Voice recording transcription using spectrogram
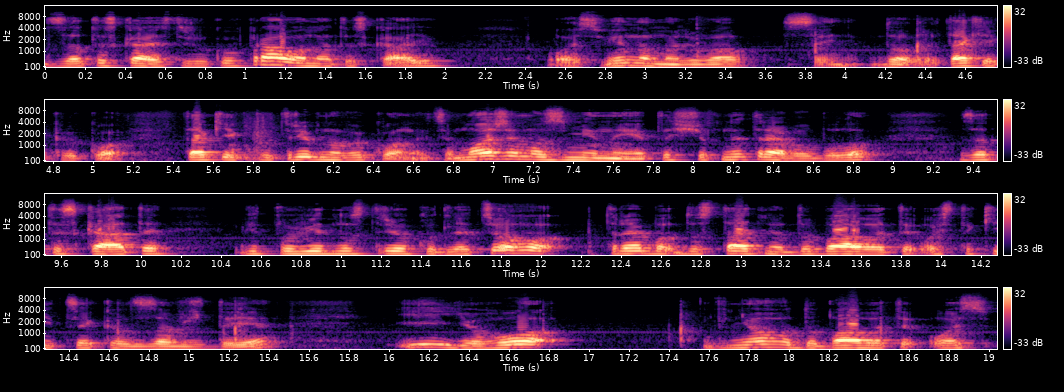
затискаю стрілку вправо, натискаю. Ось він намалював синім. Добре, так як, вико... так як потрібно виконується. Можемо змінити, щоб не треба було затискати відповідну стрілку. Для цього треба достатньо додати ось такий цикл завжди. І його, в нього додати ось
